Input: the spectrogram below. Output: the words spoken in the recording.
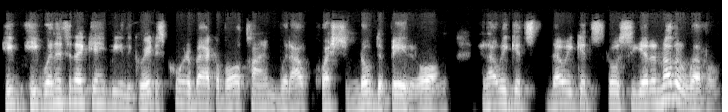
He he went into that game being the greatest quarterback of all time without question, no debate at all. And now he gets now he gets goes to yet another level.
